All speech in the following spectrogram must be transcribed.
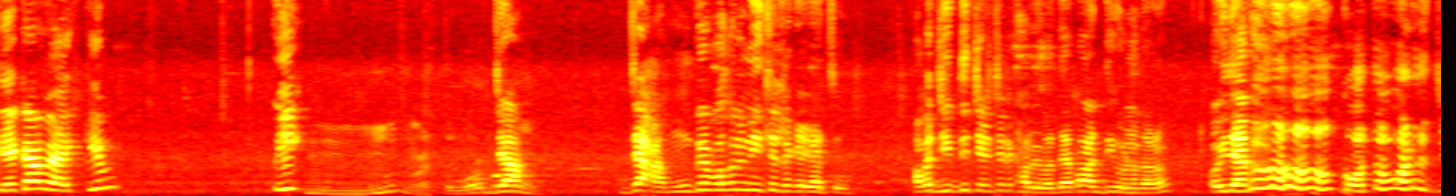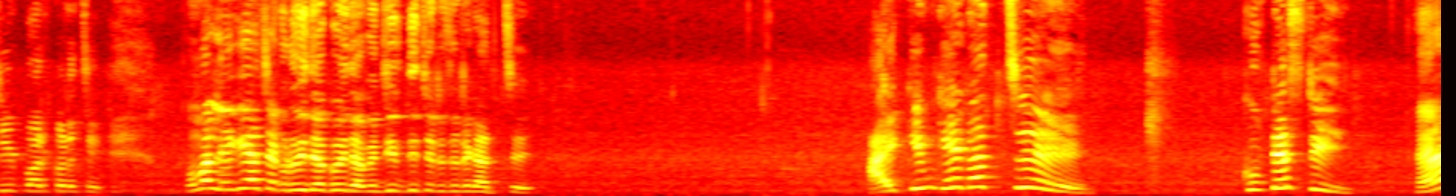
কে খাবে আইসক্রিম যা যা মুখের বদলে নিচে লেগে গেছে। আবার জিভ দিয়ে চেড়ে চেড়ে খাবে এবার দেখো আর দিও না দাঁড়ো ওই দেখো কত বড় জিভ বার করেছে। আমার লেগে আছে এখন ওই দেখো ওই দেখো জিভ দিয়ে চেড়ে চেড়ে খাচ্ছে। আইসক্রিম খেয়ে খাচ্ছে? খুব টেস্টি হ্যাঁ?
